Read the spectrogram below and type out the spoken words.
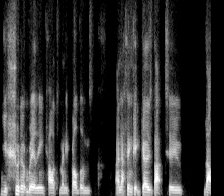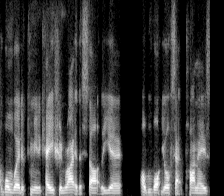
you shouldn't really encounter many problems. And I think it goes back to that one word of communication right at the start of the year on what your set plan is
